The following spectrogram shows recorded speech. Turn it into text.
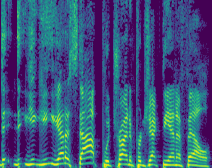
you, you got to stop with trying to project the NFL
